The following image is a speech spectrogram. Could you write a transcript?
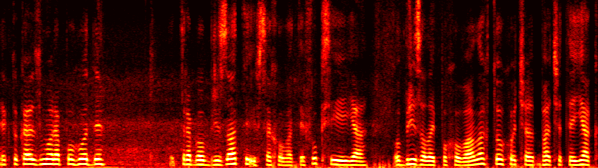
як то кажуть, з моря погоди. Треба обрізати і все ховати. Фуксії я обрізала і поховала. Хто хоче бачити, як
